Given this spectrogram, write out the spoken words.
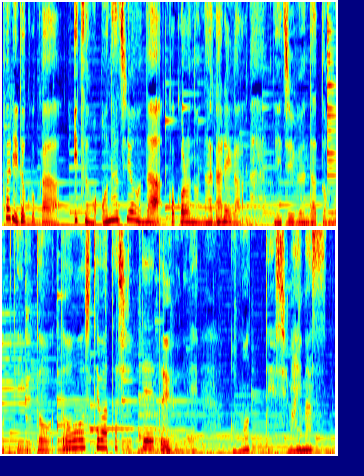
ぱりどこかいつも同じような心の流れが、ね、自分だと思っているとどうして私ってというふうにね思ってしまいます。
